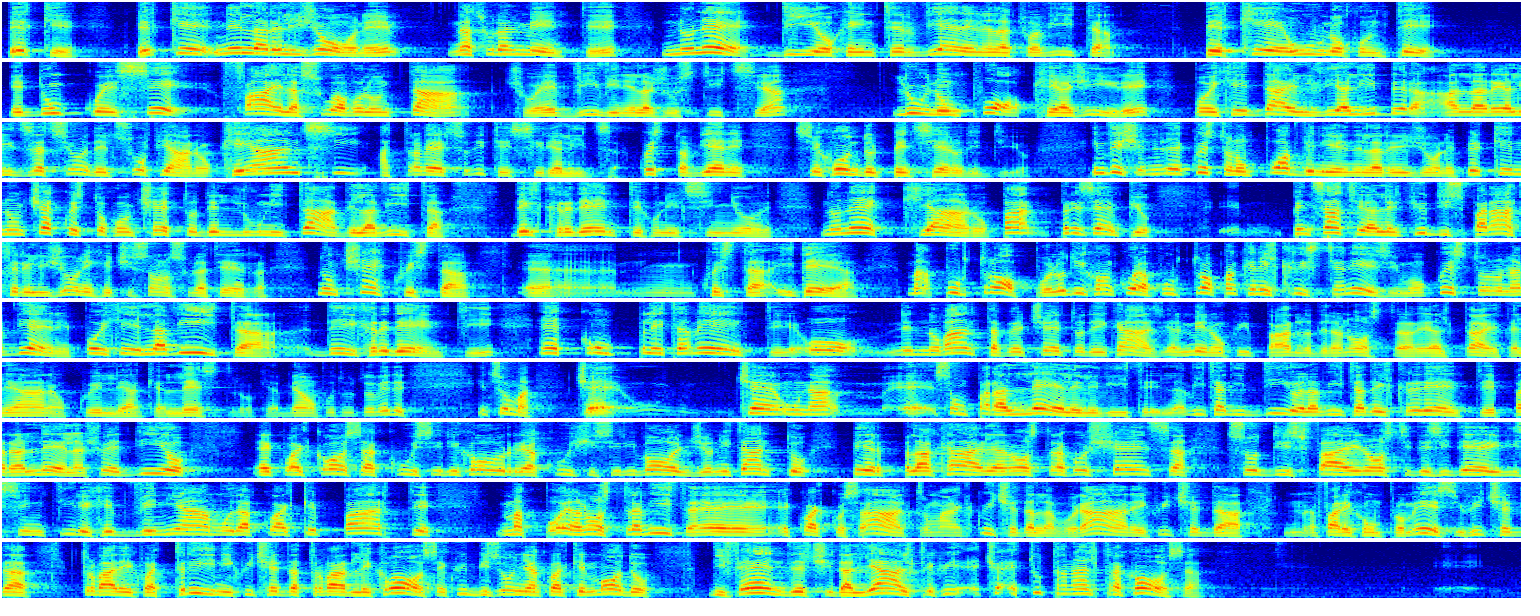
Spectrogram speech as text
Perché? Perché nella religione, naturalmente, non è Dio che interviene nella tua vita perché è uno con te e dunque se fai la sua volontà, cioè vivi nella giustizia, lui non può che agire poiché dà il via libera alla realizzazione del suo piano, che anzi attraverso di te si realizza. Questo avviene secondo il pensiero di Dio. Invece questo non può avvenire nella religione perché non c'è questo concetto dell'unità della vita del credente con il Signore. Non è chiaro. per esempio, pensate alle più disparate religioni che ci sono sulla terra. Non c'è questa, eh, questa idea ma purtroppo, lo dico ancora, purtroppo anche nel cristianesimo questo non avviene, poiché la vita dei credenti è completamente, o nel 90% dei casi, almeno qui parlo della nostra realtà italiana o quelle anche all'estero che abbiamo potuto vedere, insomma c'è, c'è una, eh, sono parallele le vite, la vita di Dio e la vita del credente è parallela, cioè Dio è qualcosa a cui si ricorre, a cui ci si rivolge ogni tanto per placare la nostra coscienza, soddisfare i nostri desideri di sentire che veniamo da qualche parte, ma poi la nostra vita è, è qualcos'altro, ma qui c'è da lavorare, qui c'è da mm, fare compromessi, qui c'è da trovare i quattrini, qui c'è da trovare le cose, qui bisogna in qualche modo difenderci dagli altri, qui, cioè è tutta un'altra cosa.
